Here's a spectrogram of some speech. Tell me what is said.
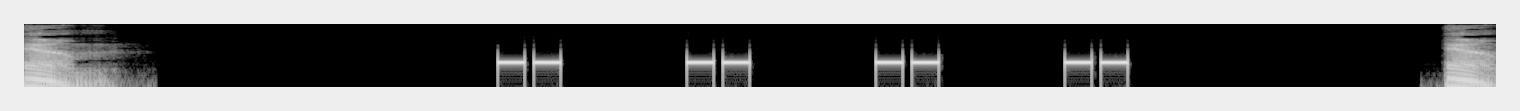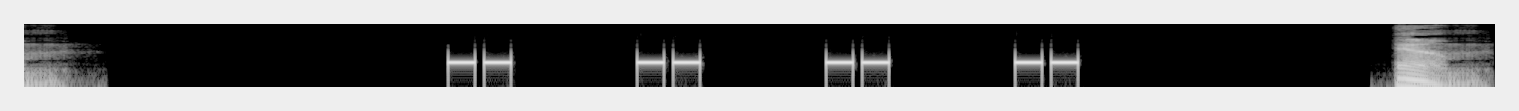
M. M. M.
